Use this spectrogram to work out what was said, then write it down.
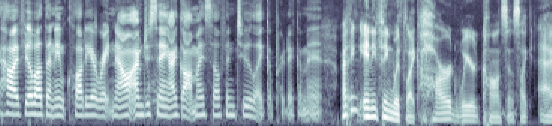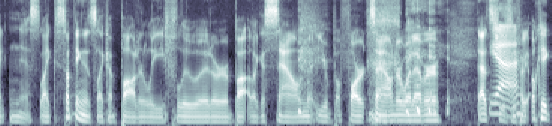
how I feel about that name Claudia right now. I'm just saying I got myself into like a predicament. I think anything with like hard, weird consonants, like Agnes, like something that's like a bodily fluid or a bo- like a sound that your fart sound or whatever. That's Yeah. fucking- okay.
